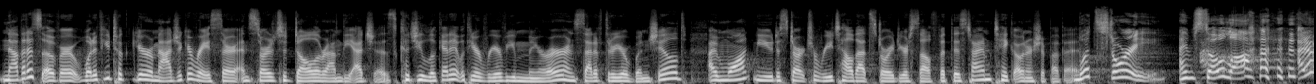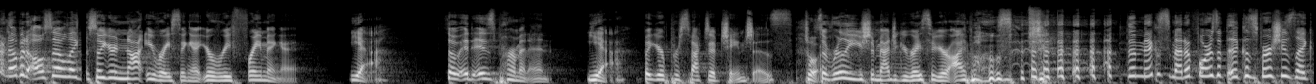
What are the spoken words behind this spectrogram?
Now that it's over, what if you took your magic eraser and started to dull around the edges? Could you look at it with your rearview mirror instead of through your windshield? I want you to start to retell that story to yourself, but this time take ownership of it. What story? I'm so lost. I don't know, but also like, so you're not erasing it, you're reframing it. yeah. So it is permanent, Yeah. but your perspective changes. Sure. So really, you should magic eraser your eyeballs. the mixed metaphors of because first she's like,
